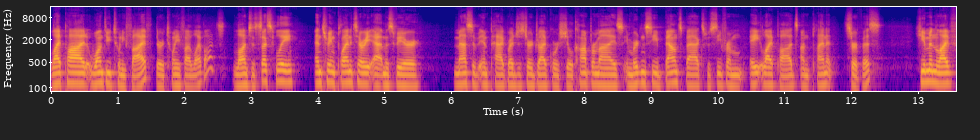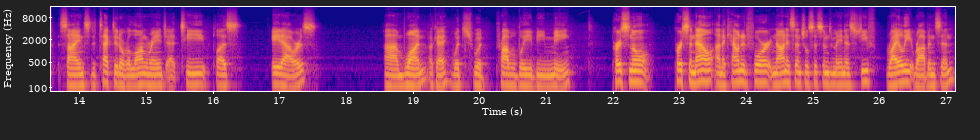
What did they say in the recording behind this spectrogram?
Lifepod 1 through 25. There are 25 lifepods. Launched successfully. Entering planetary atmosphere. Massive impact registered. Drive core shield compromise. Emergency bounce backs received from 8 lifepods on planet surface. Human life signs detected over long range at T plus 8 hours. Um, one, okay, which would probably be me. Personal personnel unaccounted for, non-essential systems maintenance chief Ryley Robinson.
